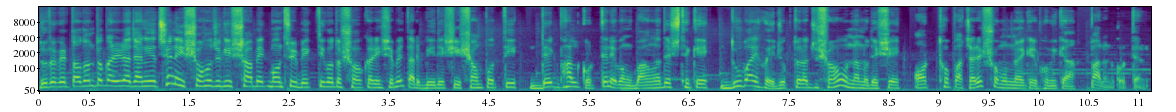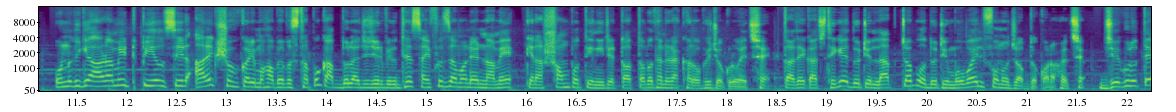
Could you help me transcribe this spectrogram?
দুদকের তদন্তকারীরা জানিয়েছেন, এই সহযোগী সাবেক মন্ত্রীর ব্যক্তিগত সহকারী হিসেবে তার বিদেশি সম্পত্তি দেখভাল করতেন এবং বাংলাদেশ থেকে দুবাই হয়ে যুক্তরাজ্য সহ অন্যান্য দেশে অর্থ পাচারের সমন্বয়কের ভূমিকা পালন করতেন। অন্যদিকে আরামিট পিএলসির আরেক সহকারী মহাব্যবস্থাপক আব্দুল আজিজের বিরুদ্ধে সাইফুজ্জামানের নামে কেনা সম্পত্তি নিজের তত্ত্বাবধানে রাখার অভিযোগ রয়েছে। তাদের কাছ থেকে দুটি ল্যাপটপ ও দুটি মোবাইল ফোনও জব্দ করা হয়েছে। যেগুলোতে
